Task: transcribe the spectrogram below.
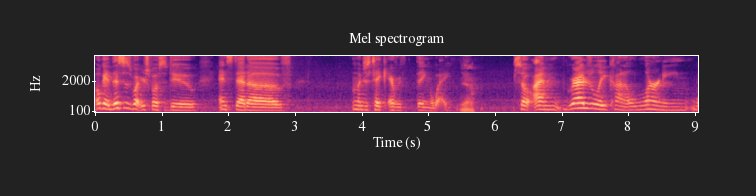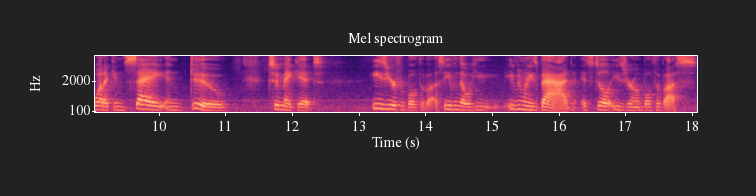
okay, this is what you're supposed to do instead of I'm gonna just take everything away. Yeah. So I'm gradually kind of learning what I can say and do to make it easier for both of us. Even though he, even when he's bad, it's still easier on both of us.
